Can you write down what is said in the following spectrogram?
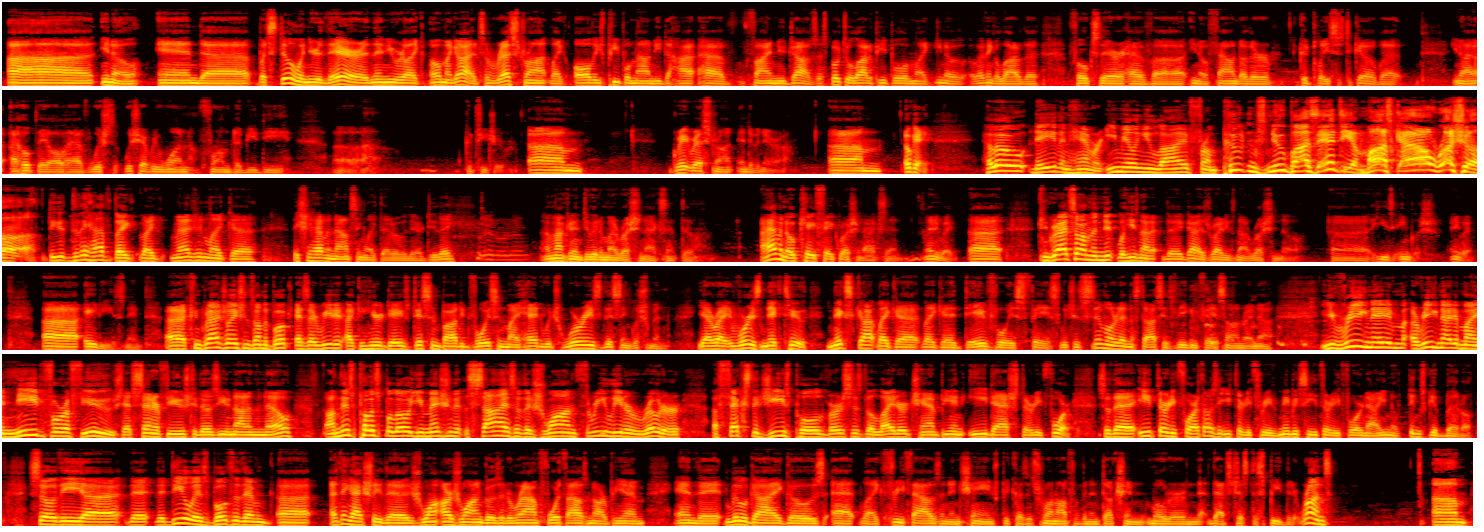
Uh, you know, and uh, but still, when you're there, and then you were like, "Oh my God, it's a restaurant!" Like all these people now need to ha- have find new jobs. I spoke to a lot of people, and like you know, I think a lot of the folks there have uh, you know found other good places to go. But you know, I, I hope they all have wish wish everyone from WD uh, good future. Um, great restaurant, end of an era. Um, okay. Hello, Dave and Hammer, emailing you live from Putin's new Byzantium, Moscow, Russia. Do, you, do they have like like imagine like uh, they should have announcing like that over there? Do they? I don't know. I'm not going to do it in my Russian accent though. I have an okay fake Russian accent. Anyway, uh, congrats on the new. Well, he's not the guy's who's writing is not Russian though. Uh, he's English. Anyway, uh, 80 his name. Uh, congratulations on the book. As I read it, I can hear Dave's disembodied voice in my head, which worries this Englishman. Yeah, right. It worries Nick too. Nick's got like a like a Dave voice face, which is similar to Anastasia's vegan face on right now. You've reignited uh, reignited my need for a fuge. That's centrifuge to those of you not in the know. On this post below, you mentioned that the size of the Jouan three liter rotor affects the G's pulled versus the lighter Champion E-34. So the E34, I thought it was the E33, but maybe it's E34 now. You know, things get better. So the uh, the the deal is both of them. Uh, I think actually the Jouan, our Jouan goes at around 4,000 RPM, and the little guy goes at like 3,000 and change because it's run off of an induction motor, and that- that's just the speed that it runs. Um,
